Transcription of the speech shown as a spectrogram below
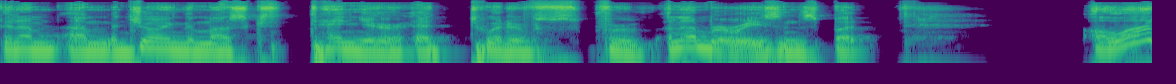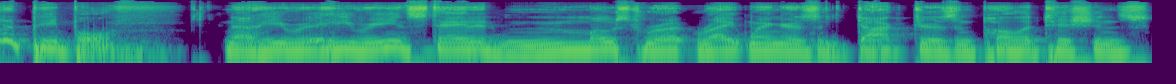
that I'm, I'm enjoying the Musk tenure at Twitter for a number of reasons, but a lot of people now he re, he reinstated most right wingers and doctors and politicians,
